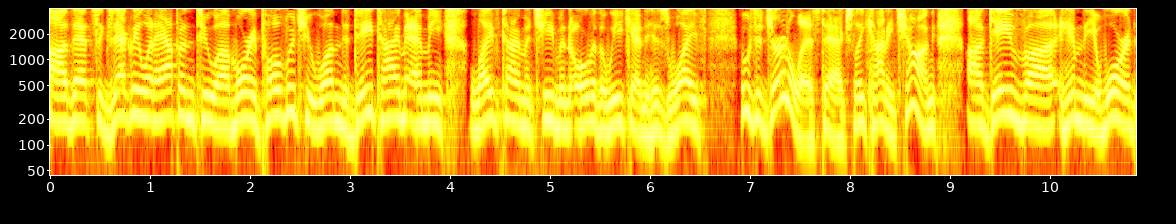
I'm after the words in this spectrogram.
Uh, that's exactly what happened to uh, Maury Povich, who won the Daytime Emmy Lifetime Achievement over the weekend. His wife, who's a journalist, actually, Connie Chung, uh, gave uh, him the award.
